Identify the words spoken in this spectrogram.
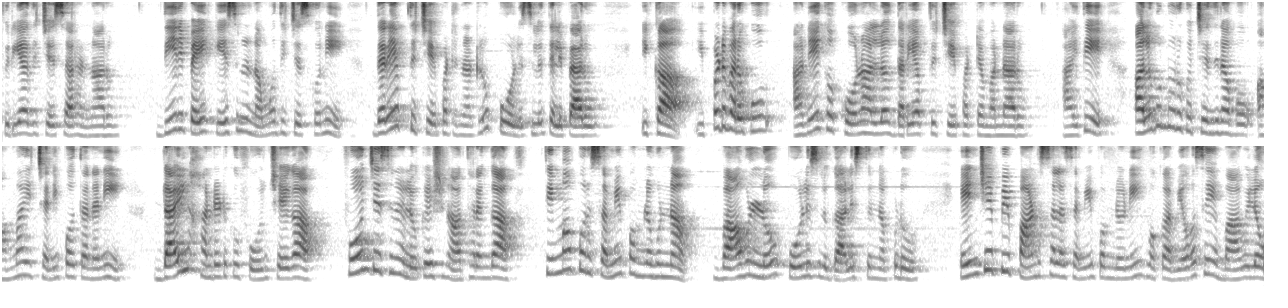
ఫిర్యాదు చేశారన్నారు. దీనిపై కేసును నమోదు చేసుకుని దర్యాప్తు చేపట్టినట్లు పోలీసులు తెలిపారు. ఇక ఇప్పటి వరకు అనేక కోణాల్లో దర్యాప్తు చేపట్టామన్నారు. అయితే అలుగునూరుకు చెందిన ఓ అమ్మాయి చనిపోతానని డైల్ హండ్రెడ్కు ఫోన్ చేయగా ఫోన్ చేసిన లొకేషన్ ఆధారంగా తిమ్మాపూర్ సమీపంలో ఉన్న బావుల్లో పోలీసులు గాలిస్తున్నప్పుడు ఎన్జేపీ పాఠశాల సమీపంలోని ఒక వ్యవసాయ బావిలో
